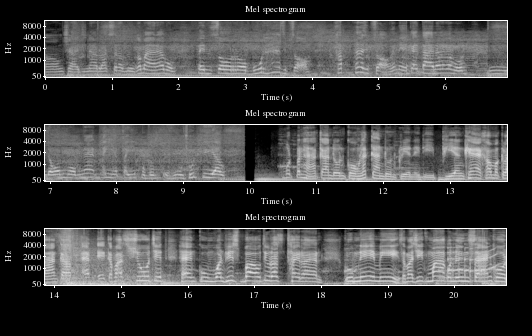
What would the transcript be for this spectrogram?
น้องชายที่น่ารักสนับสนุนเข้ามานะครับผม เป็นโซโรบูท52 ทับ 52 นั่นเองใกล้ตายแล้วนะครับผมอืมโดนงมแน่ตีตีปุ๊บปุ๊บโอ้โหชุดเดียว หมดปัญหาการโดนโกงและการโดนเกลียนในดี เพียงแค่เข้ามากลางกับแอดเอกพัฒน์ชูจิต แห่งกลุ่มวันพิสบาลที่รัสไทยแลนด์ กลุ่มนี้มีสมาชิกมากกว่า 1 0 0 0 0แสนคน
